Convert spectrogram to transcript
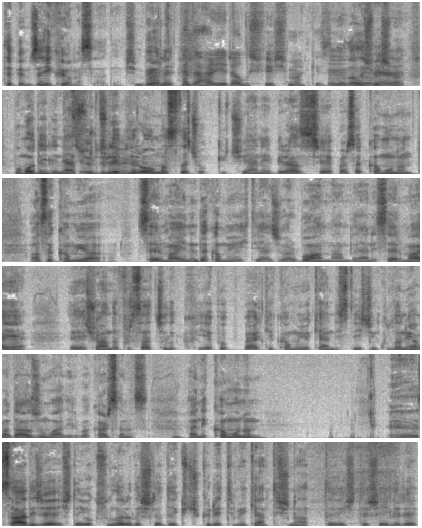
tepemize yıkıyor mesela diyeyim. Şimdi böyle Hadi her yere alışveriş merkezi. ya da alışveriş evet. mer- Bu modelin yani için sürdürülebilir olması da çok güç. Yani biraz şey yaparsak kamunun aslında kamuya sermayenin de kamuya ihtiyacı var bu anlamda. Yani sermaye e, şu anda fırsatçılık yapıp belki kamuyu kendi isteği için kullanıyor ama daha uzun vadeli bakarsanız hani kamunun e, sadece işte yoksulları dışladığı, küçük üretimi kent dışına attığı, işte şeyleri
